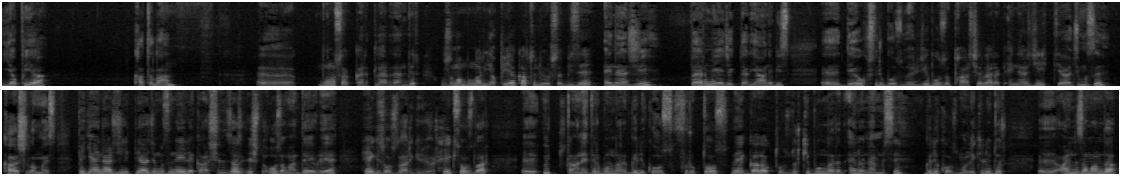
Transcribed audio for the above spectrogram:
Yapıya katılan e, monosakkaritlerdendir. O zaman bunlar yapıya katılıyorsa bize enerji vermeyecekler. Yani biz e, deoksiriboz ve ribozu parçalayarak enerji ihtiyacımızı karşılamayız. Peki enerji ihtiyacımızı neyle karşılayacağız? İşte o zaman devreye hegzozlar giriyor. Hegzozlar 3 tanedir. Bunlar glikoz, fruktoz ve galaktozdur ki bunların en önemlisi glikoz molekülüdür. E, aynı zamanda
